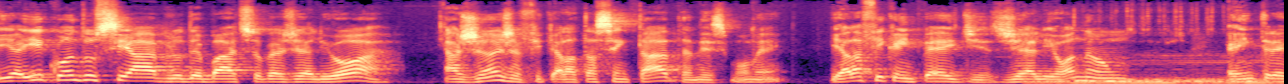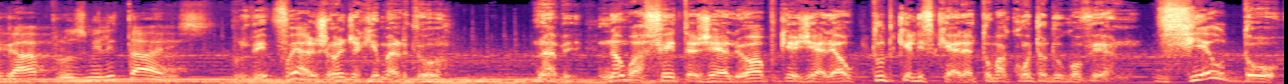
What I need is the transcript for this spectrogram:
E aí, quando se abre o debate sobre a GLO, a Janja fica, ela está sentada nesse momento e ela fica em pé e diz: GLO não, é entregar para os militares. Inclusive, foi a Janja que marcou. Não aceita GLO, porque GLO, tudo que eles querem é tomar conta do governo. Se eu dou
